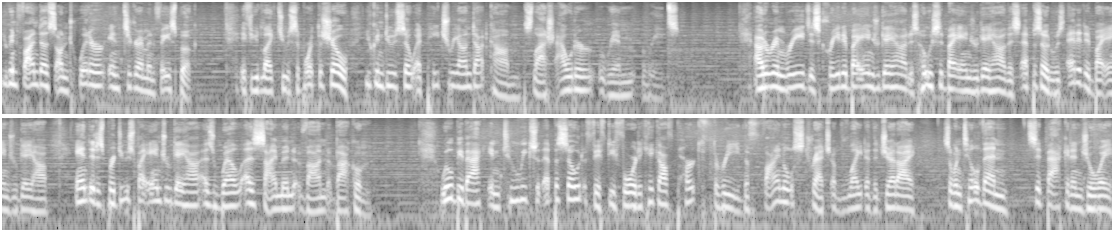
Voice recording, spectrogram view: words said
you can find us on Twitter, Instagram, and Facebook. If you'd like to support the show, you can do so at patreon.com slash outer rim reads. Outer Rim Reads is created by Andrew Geha, it is hosted by Andrew Geha, this episode was edited by Andrew Geha, and it is produced by Andrew Geha as well as Simon van Bakum. We'll be back in two weeks with episode 54 to kick off part 3, the final stretch of Light of the Jedi. So until then, sit back and enjoy.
